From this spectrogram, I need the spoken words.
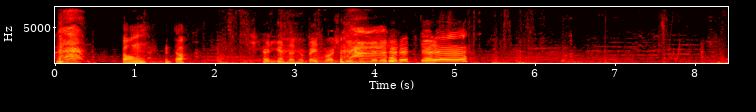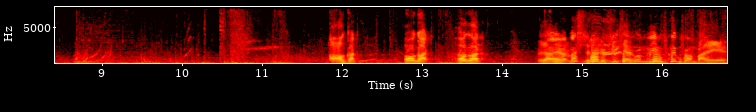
Dong. Dong. Ich höre die ganze Zeit nur Baseball spielen. Oh Gott. Oh Gott. Oh Gott. Daniel, was machst du da? Du fliegst ja rum wie ein Ping-Pong-Ball, ey.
